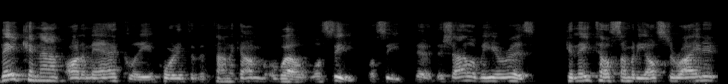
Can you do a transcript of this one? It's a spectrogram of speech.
They cannot automatically, according to the Tanna Kamma, well, we'll see. We'll see. The, the shiloh over here is can they tell somebody else to write it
